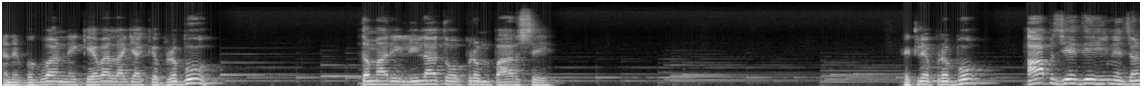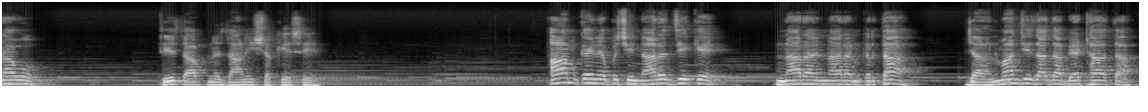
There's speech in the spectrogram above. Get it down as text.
અને ભગવાનને કહેવા લાગ્યા કે પ્રભુ, તમારી લીલા તો અપરંપાર છે. એટલે પ્રભુ, આપ જે દેહીને જણાવો તે જ આપને જાણી શકે છે. આમ કહીને પછી નારદજી કે, નારાયણ નારાયણ કરતા જ્યાં હનુમાનજી દાદા બેઠા હતા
